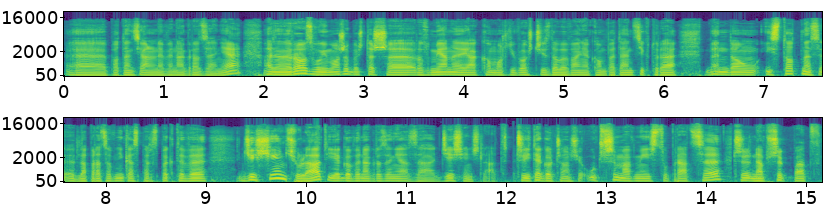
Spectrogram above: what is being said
e, potencjalne wynagrodzenie, ale ten rozwój może być też e, rozumiany jako możliwości zdobywania kompetencji, które będą istotne dla pracownika z perspektywy 10 lat i jego wynagrodzenia za 10 lat. Czyli tego, czy on się utrzyma w miejscu pracy, czy na przykład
